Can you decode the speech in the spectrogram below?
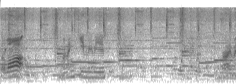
แล้วก็มานั่งกินดีๆอร่อยไหม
